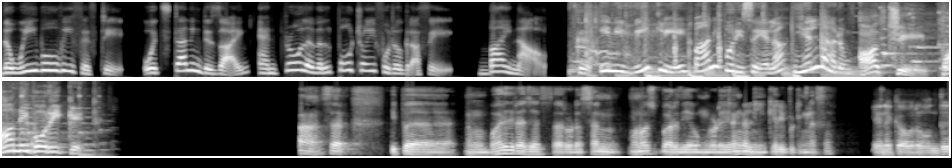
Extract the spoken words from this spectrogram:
The Vivo V50 with stunning design and pro-level portrait photography. Buy now. இனி வீட்லயே பானிபூரி செய்யலாம் எல்லாரும் ஆச்சி பானிபூரி கிட் ஆ சார் இப்போ நம்ம பாரதி ராஜா சாரோட சன் மனோஜ் பாரதி அவங்களோட இரங்கல் நீங்கள் கேள்விப்பட்டீங்களா சார் எனக்கு அவரை வந்து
